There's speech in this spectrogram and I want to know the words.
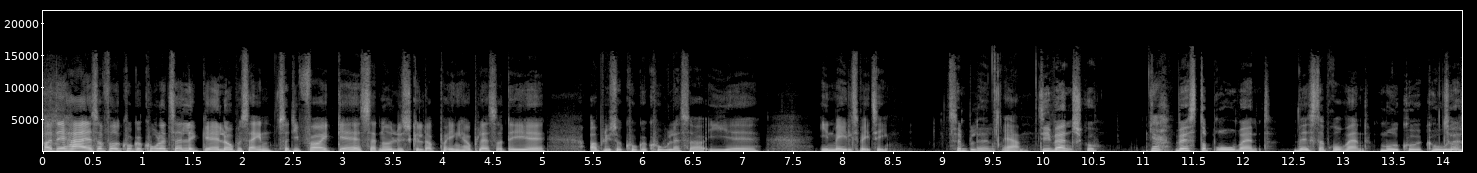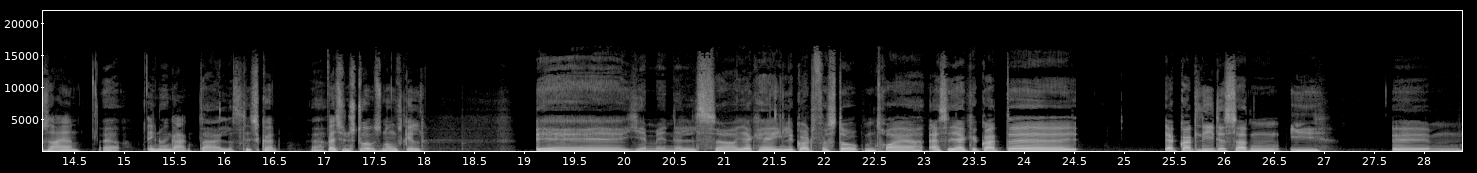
og det har jeg så fået Coca-Cola til at lægge øh, lov på sagen, så de får ikke øh, sat noget lysskilt op på Ingenhaveplads, og det øh, oplyser Coca-Cola så i, øh, i en mail til BT. Simpelthen. Ja, De vandt sgu. Ja. Vesterbro vandt Vesterbro vandt mod Coca-Cola. to sejren. Ja. Endnu en gang. Dejligt. Det er skønt. Ja. Hvad synes du om sådan nogle skilt? Øh, jamen altså, jeg kan egentlig godt forstå dem, tror jeg. Altså, jeg kan godt, øh, jeg kan godt lide det sådan i, øh,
